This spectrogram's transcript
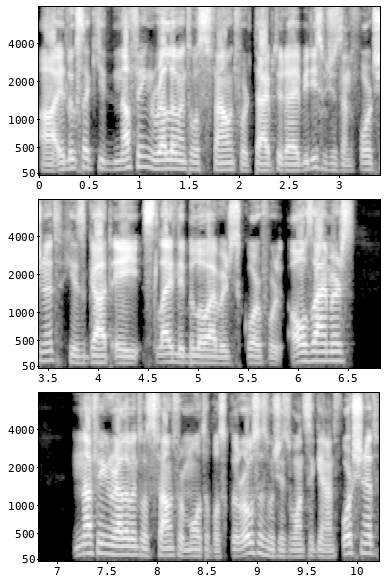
uh, it looks like he, nothing relevant was found for type 2 diabetes, which is unfortunate. He's got a slightly below average score for Alzheimer's. Nothing relevant was found for multiple sclerosis, which is once again unfortunate.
